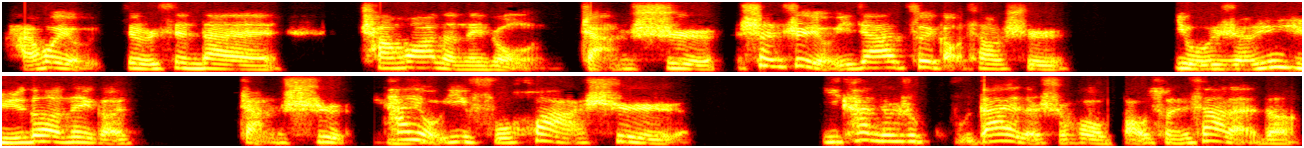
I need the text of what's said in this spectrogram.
还会有就是现在插花的那种。”展示，甚至有一家最搞笑是，有人鱼的那个展示，它有一幅画是，一看就是古代的时候保存下来的，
